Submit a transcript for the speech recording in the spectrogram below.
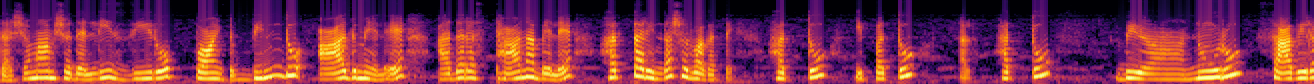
ದಶಮಾಂಶದಲ್ಲಿ ಝೀರೋ ಪಾಯಿಂಟ್ ಬಿಂದು ಆದಮೇಲೆ ಅದರ ಸ್ಥಾನ ಬೆಲೆ ಹತ್ತರಿಂದ ಶುರುವಾಗತ್ತೆ. ಹತ್ತು, ಇಪ್ಪತ್ತು ಹತ್ತು, ಬಿ ನೂರು, ಸಾವಿರ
